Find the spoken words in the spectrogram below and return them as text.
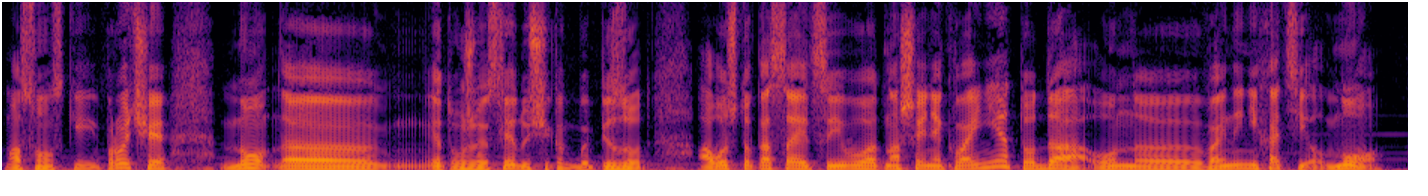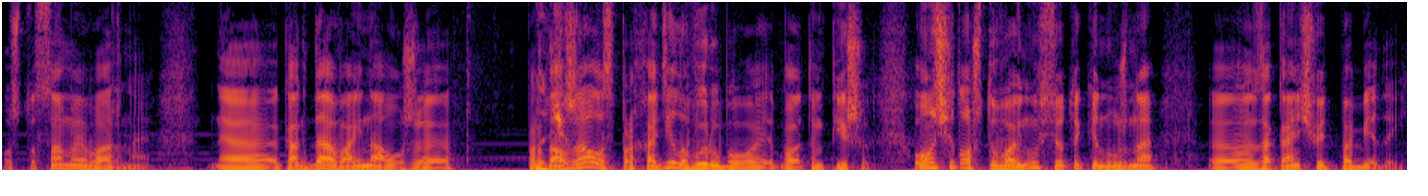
масонские и прочее. Но э, это уже следующий как бы эпизод. А вот что касается его отношения к войне, то да, он э, войны не хотел. Но, вот что самое важное, э, когда война уже продолжалось, проходило, Вырубова об этом пишет. Он считал, что войну все-таки нужно э, заканчивать победой.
